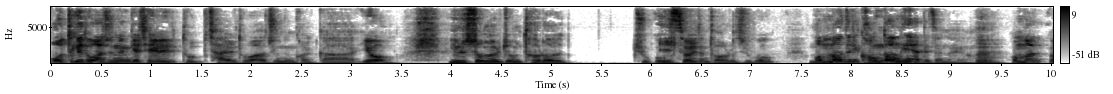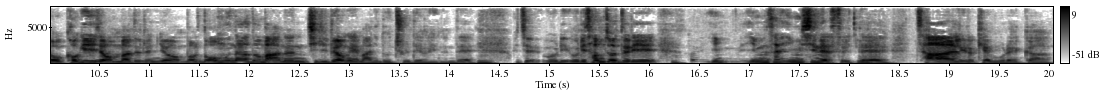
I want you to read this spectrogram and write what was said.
어떻게 도와주는 게 제일 도, 잘 도와주는 걸까요? 일손을 좀 덜어주고 일손을 좀 덜어주고 음. 엄마들이 건강해야 되잖아요. 네. 엄마 어, 거기 이제 엄마들은요, 막 너무나도 많은 질병에 많이 노출되어 있는데 음. 이제 우리 우리 선조들이 음. 임, 임산 임신했을 때잘 음. 이렇게 뭐랄까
